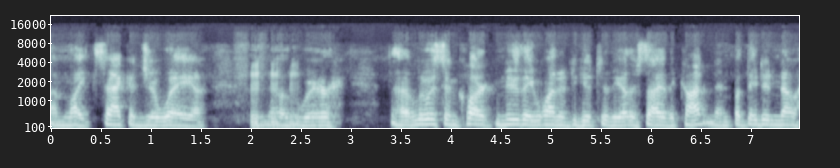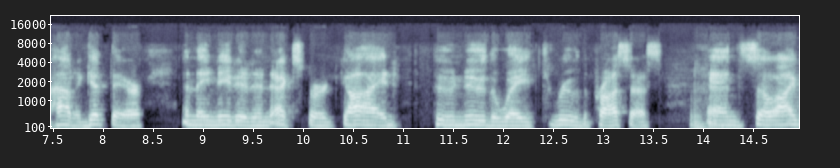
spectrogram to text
I'm like Sacagawea, you know, where uh, Lewis and Clark knew they wanted to get to the other side of the continent, but they didn't know how to get there. And they needed an expert guide who knew the way through the process. Mm-hmm. And so I,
